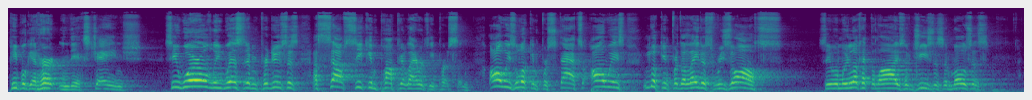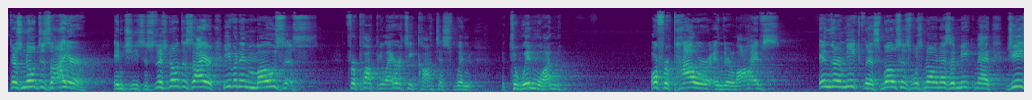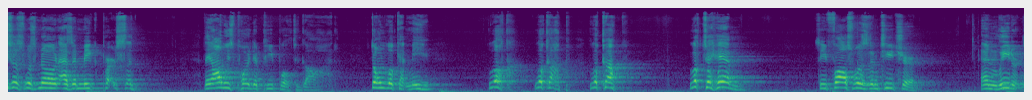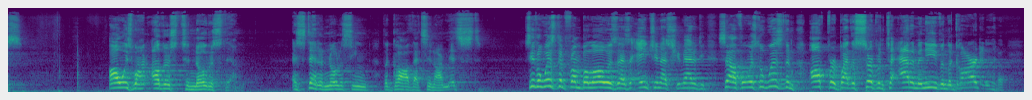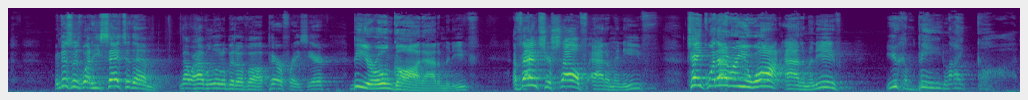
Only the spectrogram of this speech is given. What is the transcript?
People get hurt in the exchange. See, worldly wisdom produces a self seeking popularity person, always looking for stats, always looking for the latest results. See, when we look at the lives of Jesus and Moses, there's no desire in Jesus. There's no desire, even in Moses, for popularity contests when to win one or for power in their lives. In their meekness, Moses was known as a meek man, Jesus was known as a meek person. They always pointed people to God. Don't look at me. Look, look up, look up, look to Him. See, false wisdom teacher and leaders always want others to notice them instead of noticing the God that's in our midst. See, the wisdom from below is as ancient as humanity itself. It was the wisdom offered by the serpent to Adam and Eve in the garden. And this is what he said to them. Now we're having a little bit of a paraphrase here. Be your own God, Adam and Eve. Advance yourself, Adam and Eve. Take whatever you want, Adam and Eve. You can be like God,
